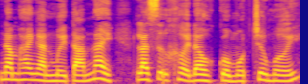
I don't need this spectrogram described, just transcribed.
năm 2018 này là sự khởi đầu của một chương mới.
